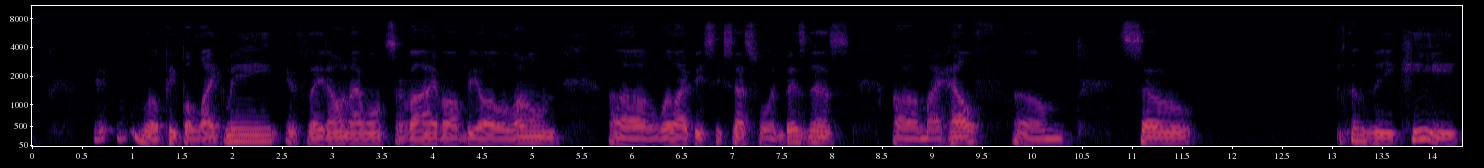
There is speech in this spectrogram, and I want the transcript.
will people like me? If they don't, I won't survive. I'll be all alone. Uh, will I be successful in business? Uh, my health. Um, so the key,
